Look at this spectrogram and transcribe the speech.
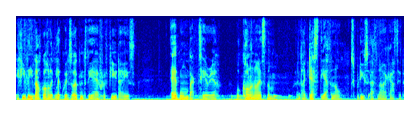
If you leave alcoholic liquids open to the air for a few days, airborne bacteria will colonize them and digest the ethanol to produce ethanoic acid.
